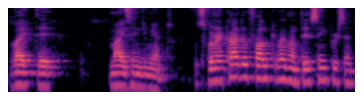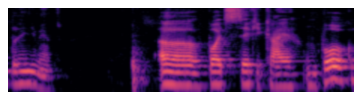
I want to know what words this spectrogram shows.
vai ter mais rendimento. O supermercado eu falo que vai manter 100% do rendimento. Uh, pode ser que caia um pouco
